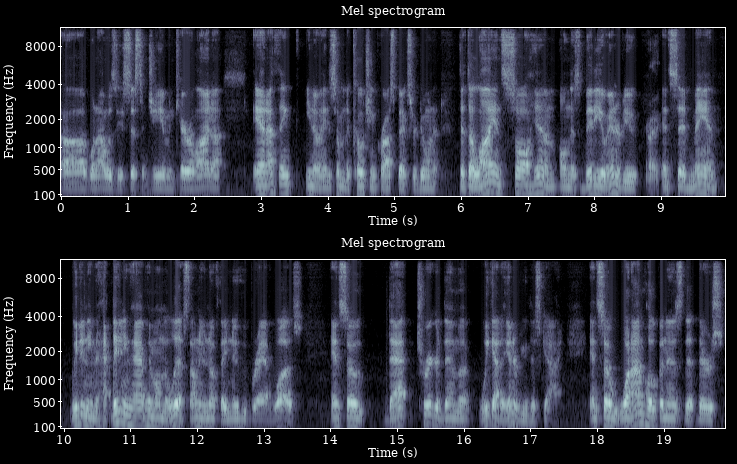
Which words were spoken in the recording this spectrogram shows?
uh, when I was the assistant GM in Carolina, and I think you know, and some of the coaching prospects are doing it. That the Lions saw him on this video interview right. and said, "Man, we didn't even have, they didn't even have him on the list. I don't even know if they knew who Brad was." And so that triggered them. Uh, we got to interview this guy. And so what I'm hoping is that there's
